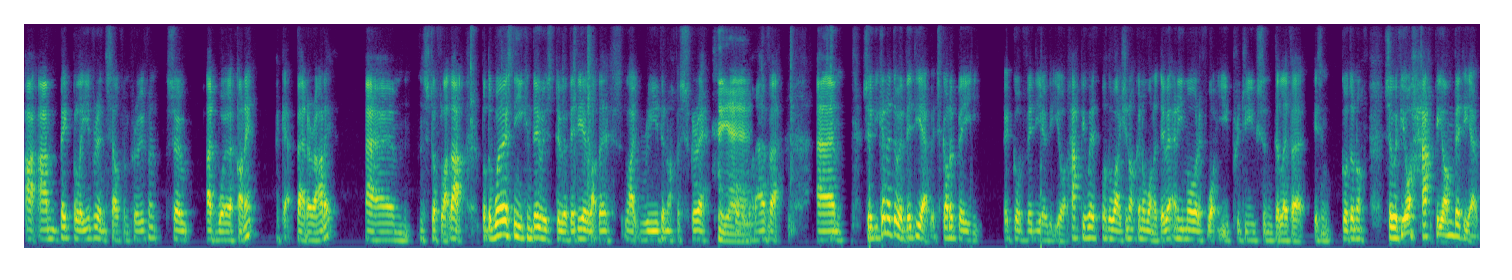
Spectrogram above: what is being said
I, am a big believer in self improvement. So I'd work on it. I'd get better at it, um, and stuff like that. But the worst thing you can do is do a video like this, like reading off a script yeah. or whatever. Um, so if you're going to do a video, it's got to be a good video that you're happy with. Otherwise, you're not going to want to do it anymore if what you produce and deliver isn't good enough. So if you're happy on video,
